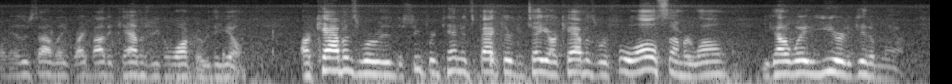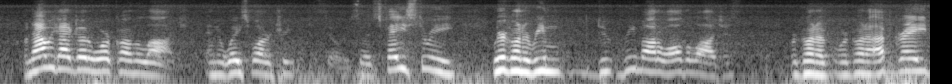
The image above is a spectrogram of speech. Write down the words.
on the other side of the lake, right by the cabins where you can walk over the hill. Our cabins were, the superintendents back there can tell you, our cabins were full all summer long. You got to wait a year to get them now. Well, now we got to go to work on the lodge and the wastewater treatment facility. So it's phase three. We're going to re- do, remodel all the lodges. We're going to we're going to upgrade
